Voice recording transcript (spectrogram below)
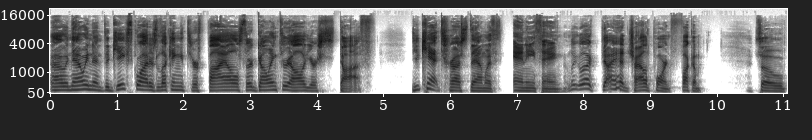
Oh, now we know the Geek Squad is looking at your files. They're going through all your stuff. You can't trust them with anything. Look, look, guy had child porn. Fuck him. So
